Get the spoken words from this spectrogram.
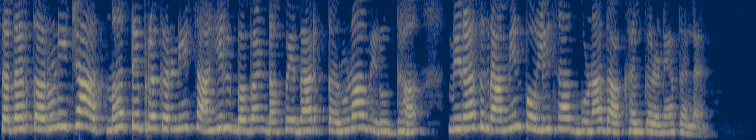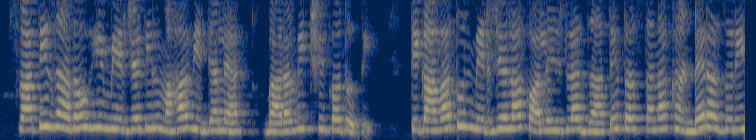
सदर तरुणीच्या आत्महत्येप्रकरणी साहिल बबन डफेदार तरुणाविरुद्ध मिरज ग्रामीण पोलिसात गुन्हा दाखल करण्यात आलाय. स्वाती जाधव ही मिरजेतील महाविद्यालयात बारावीत शिकत होती. ती गावातून मिरजेला कॉलेजला जात येत असताना खंडेराजुरी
